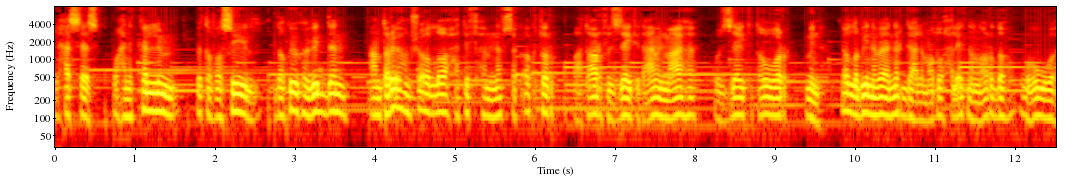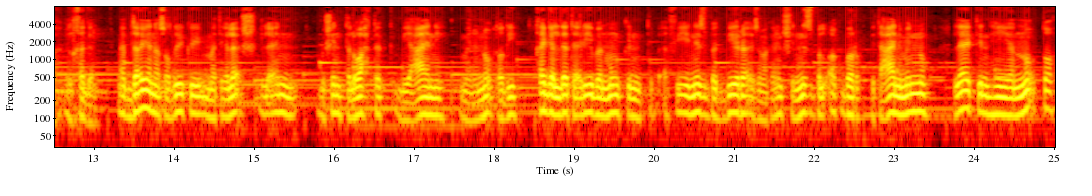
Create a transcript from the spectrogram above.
الحساسة. وهنتكلم بتفاصيل دقيقة جدا عن طريقها إن شاء الله. هتفهم نفسك أكتر وهتعرف إزاي تتعامل معاها وإزاي تطور منها. يلا بينا بقى نرجع لموضوع حلقتنا النهاردة وهو الخجل. مبدئيا يا صديقي ما تقلقش لأن مش أنت لوحدك بيعاني من النقطة دي. الخجل ده تقريبا ممكن تبقى فيه نسبة كبيرة إذا ما كانتش النسبة الأكبر بتعاني منه لكن هي النقطة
